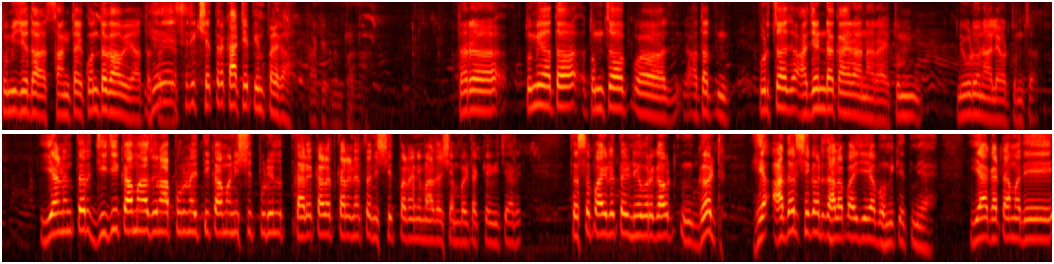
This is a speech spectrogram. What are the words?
तुम्ही जे दा सांगताय कोणतं गाव आहे आता हे सध्या? श्री क्षेत्र काटे पिंपळगाव काटेपिंपळगाव. तर तुम्ही आता तुमचा अ, आता पुढचा अजेंडा काय राहणार आहे? तुम निवडून आल्यावर तुमचं? यानंतर जी जी कामं अजून अपूर्ण आहेत ती कामं निश्चित पुढील कार्यकाळात करण्याचा निश्चितपणाने माझा शंभर टक्के विचार आहे. तसं पाहिलं तर नेवरगाव गट हे आदर्श गट झाला पाहिजे या भूमिकेत मी आहे. या गटामध्ये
